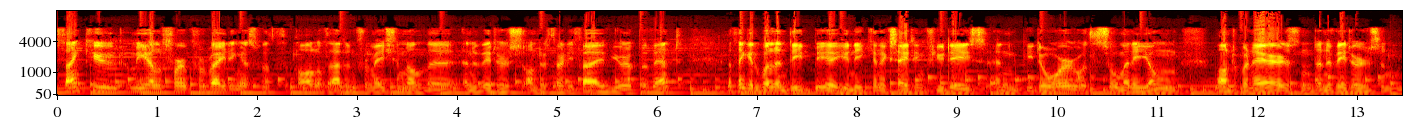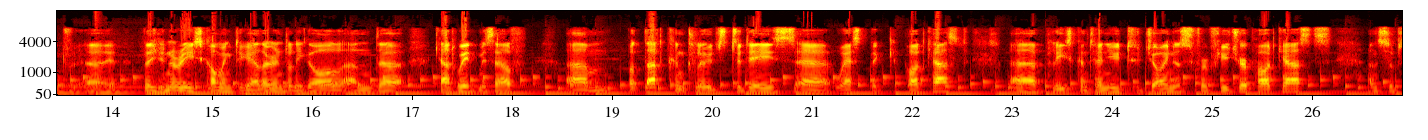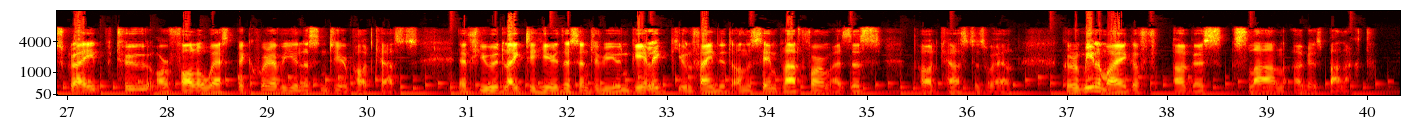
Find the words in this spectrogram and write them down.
thank you, Michal, for providing us with all of that information on the Innovators Under 35 Europe event. I think it will indeed be a unique and exciting few days in Gweedore with so many young entrepreneurs and innovators and uh, visionaries coming together in Donegal, and uh, can't wait myself. Um, but that concludes today's uh, Westbic podcast. Uh, please continue to join us for future podcasts and subscribe to or follow Westbic wherever you listen to your podcasts. If you would like to hear this interview in Gaelic, you'll find it on the same platform as this podcast as well. Gur agus slán agus beannacht.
